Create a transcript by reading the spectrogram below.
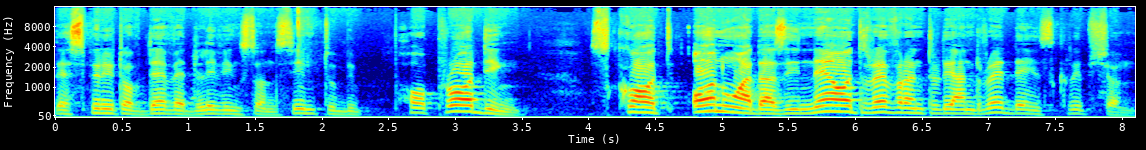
The spirit of David Livingstone seemed to be prodding Scott onward as he knelt reverently and read the inscription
